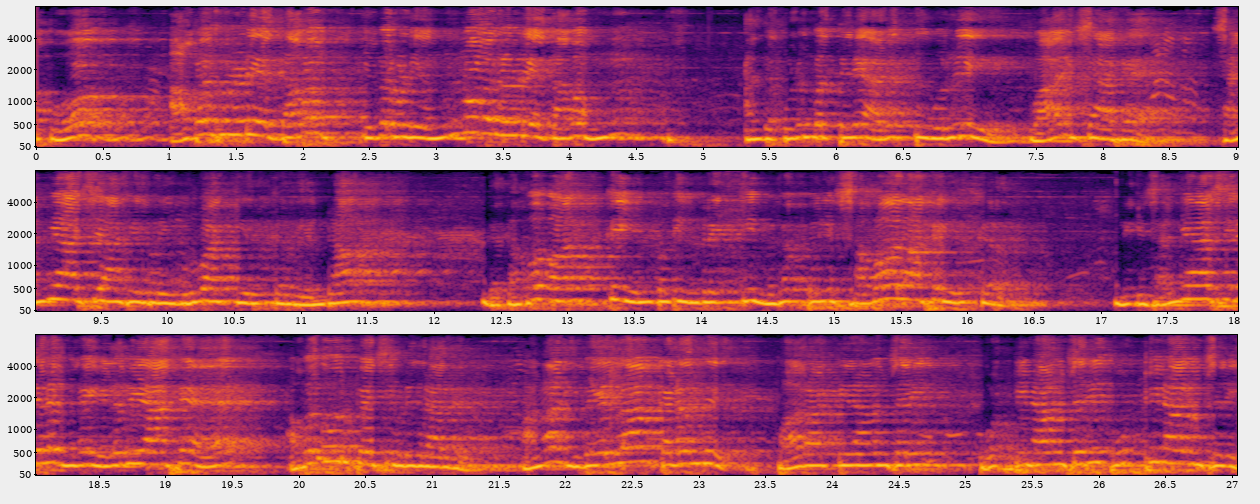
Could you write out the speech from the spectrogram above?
அப்போ அவர்களுடைய தவம் இவர்களுடைய முன்னோர்களுடைய தவம் அந்த குடும்பத்திலே அடுத்து ஒரு வாரிசாக சன்னியாசியாக இவரை உருவாக்கி இருக்கிறது என்றால் இந்த தவ வாழ்க்கை என்பது இன்றைக்கு மிகப்பெரிய சவாலாக இருக்கிறது. இன்னைக்கு சன்னியாசிகளை மிக எளிமையாக அவதூறு பேசி விடுகிறார்கள். ஆனால் இதையெல்லாம் கடந்து பாராட்டினாலும் சரி ஒட்டினாலும் சரி கூட்டினாலும் சரி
